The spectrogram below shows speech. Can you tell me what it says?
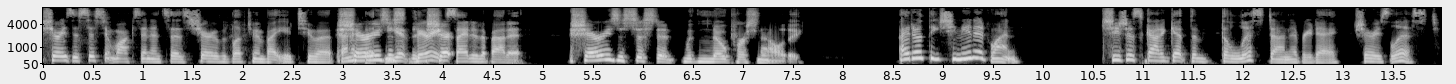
Cherie's assistant walks in and says, Cherie would love to invite you to a benefit. Cherie's you get very Sher- excited about it. Cherie's assistant with no personality. I don't think she needed one. She's just got to get the, the list done every day. Cherie's list.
